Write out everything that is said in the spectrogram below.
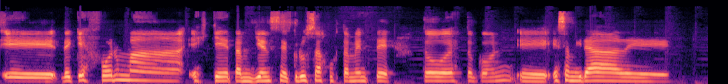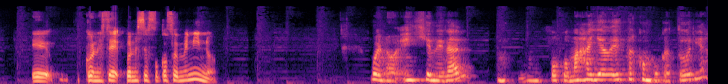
de qué forma es que también se cruza justamente todo esto con esa mirada de, con, este, con ese foco femenino. Bueno, en general un poco más allá de estas convocatorias,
